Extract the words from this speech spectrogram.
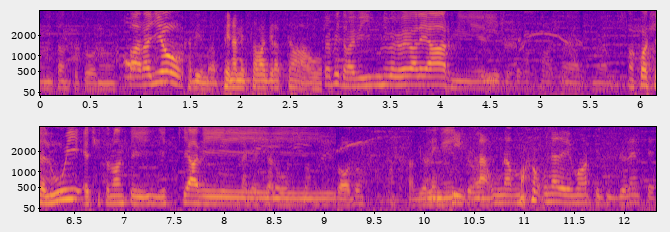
ogni tanto tornano. Sparagli, oh! Capito, ma appena mi stava grattando. Capito, avevi l'unico che aveva le armi. Sì, sì, sei capace. Eh, ma qua c'è lui e ci sono anche gli Dai, schiavi già rosso. Godo. Massa violentissima. Una, una delle morti più violente.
